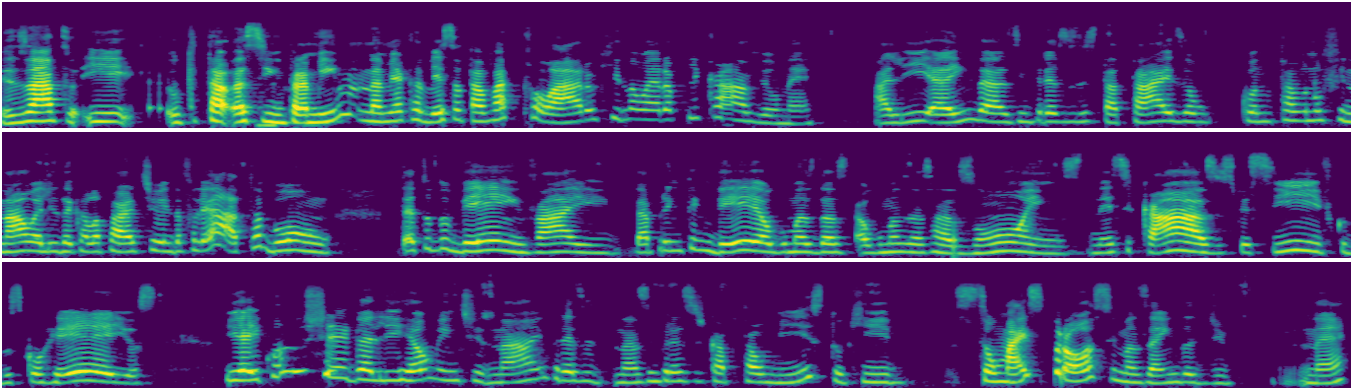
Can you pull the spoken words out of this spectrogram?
Exato. E o que tá, assim, para mim, na minha cabeça, estava claro que não era aplicável, né? Ali, ainda as empresas estatais, eu quando estava no final ali daquela parte, eu ainda falei, ah, tá bom, até tudo bem, vai, dá para entender algumas das, algumas das razões, nesse caso específico dos Correios. E aí, quando chega ali realmente na empresa, nas empresas de capital misto, que são mais próximas ainda de, né,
